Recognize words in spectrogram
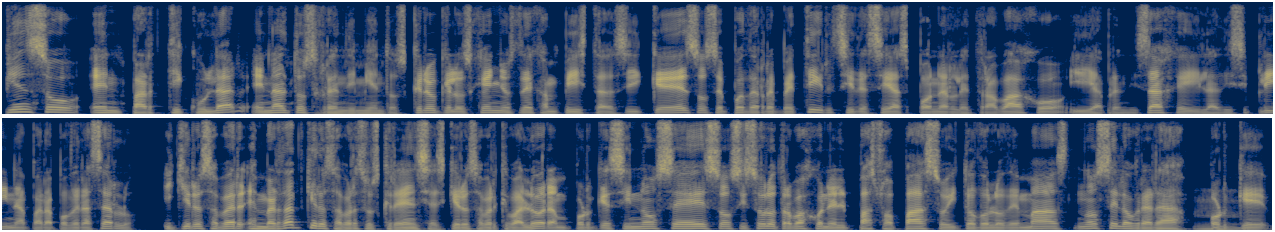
pienso en particular en altos rendimientos. Creo que los genios dejan pistas y que eso se puede repetir si deseas ponerle trabajo y aprendizaje y la disciplina para poder hacerlo. Y quiero saber, en verdad quiero saber sus creencias, quiero saber qué valoran, porque si no sé eso, si solo trabajo en el paso a paso y todo lo demás, no se logrará, Mm. porque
